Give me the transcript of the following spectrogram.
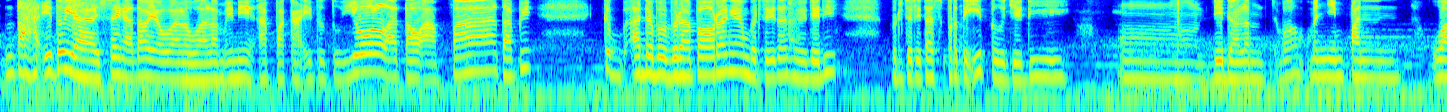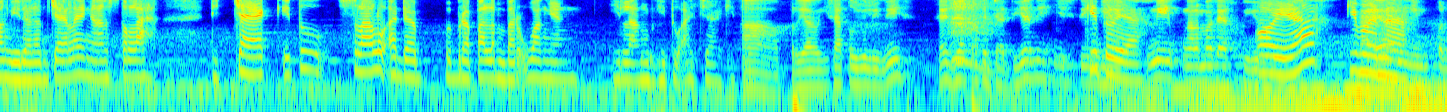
Entah itu ya saya nggak tahu ya walau-walam ini apakah itu tuyul atau apa, tapi ke- ada beberapa orang yang bercerita jadi bercerita seperti itu. Jadi mm, di dalam apa, menyimpan uang di dalam celengan setelah dicek itu selalu ada beberapa lembar uang yang hilang begitu aja gitu. Ah, perihal kisah tuyul ini saya juga pernah kejadian nih isi tinggi. Gitu ya? Ini pengalaman saya sendiri. Oh ya, Saya gimana? nyimpen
